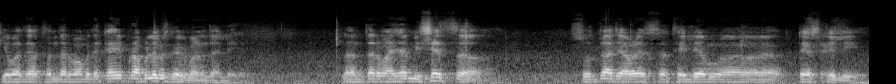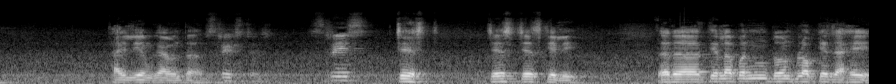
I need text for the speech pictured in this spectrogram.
किंवा त्या संदर्भामध्ये काही प्रॉब्लेम्स निर्माण झाले. नंतर माझ्या मिसेसचं सुद्धा ज्यावेळेस थेलियम टेस्ट केली. थायलियम काय म्हणतात? स्ट्रेस चेस्ट चेस्ट चेस्ट केली. तर तिला पण दोन ब्लॉकेज आहे.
